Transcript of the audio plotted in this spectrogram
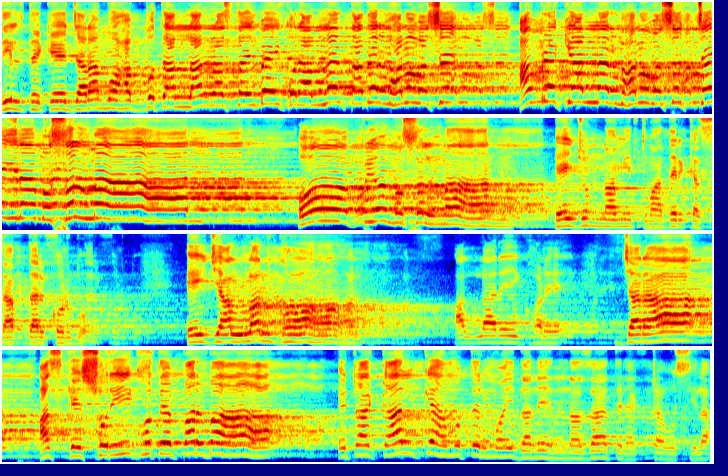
দিল থেকে যারা মহাব্বতে আল্লাহর রাস্তায় ব্যয় করে, আল্লাহ তাদের ভালোবাসে। আমরা কি আল্লাহর ভালোবাসা চাই না মুসলমান? ও প্রিয় মুসলমান, এই জন্য আমি তোমাদের কাছে আবদার করব। এই যে আল্লাহর ঘর, আল্লাহর এই ঘরে যারা আজকে শরিক হতে পারবা। এটা কালকে আমতের ময়দানে নাজাতের একটা ওসিলা।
